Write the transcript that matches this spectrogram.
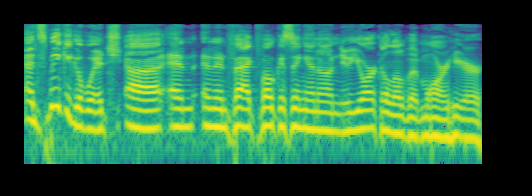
and speaking of which, uh, and and in fact, focusing in on New York a little bit more here,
